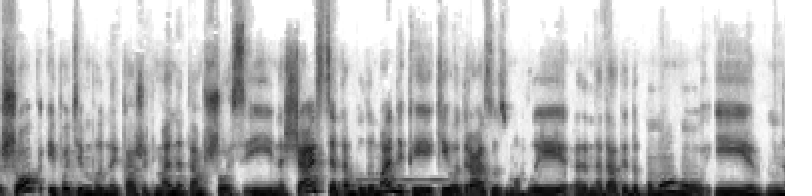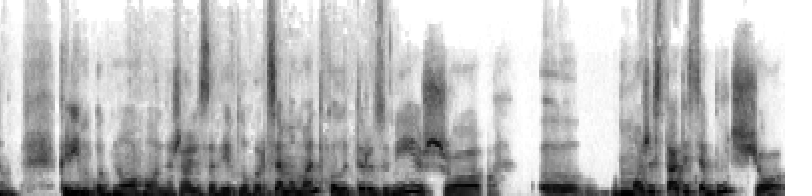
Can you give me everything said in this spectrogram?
шок, і потім вони кажуть, в мене там щось. І на щастя, там були медики, які одразу змогли е, надати допомогу. І ну, крім одного, на жаль, загиблого, це момент, коли ти розумієш, що. Е, може статися будь-що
